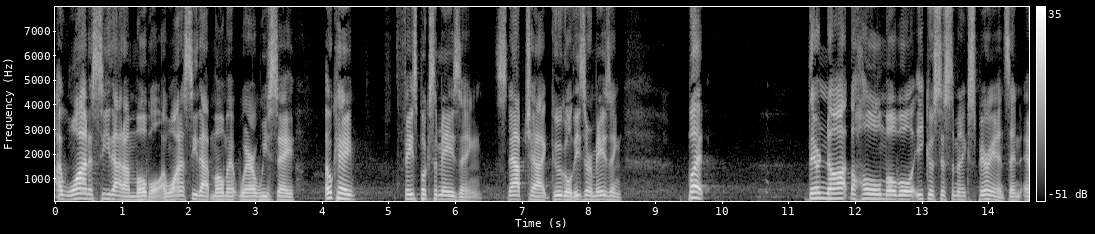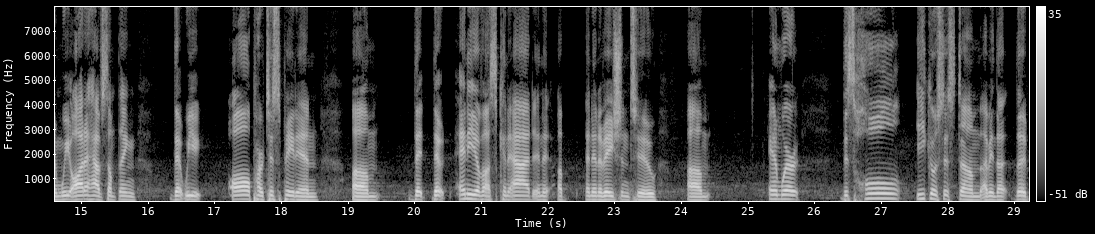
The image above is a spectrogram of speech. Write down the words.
I want to see that on mobile. I want to see that moment where we say, okay, Facebook's amazing, Snapchat, Google, these are amazing. But they're not the whole mobile ecosystem and experience. And, and we ought to have something that we all participate in um, that, that any of us can add an, a, an innovation to, um, and where this whole ecosystem, I mean, the, the,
